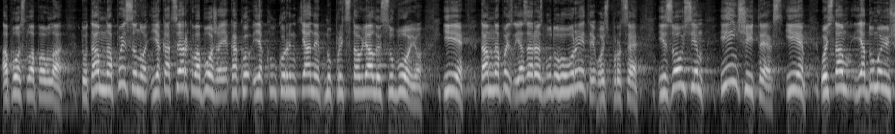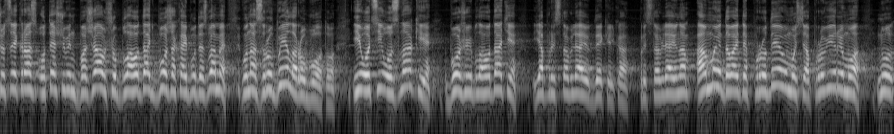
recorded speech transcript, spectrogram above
апостола Павла, то там написано, яка церква Божа, яка, яку коринтяни ну, представляли собою. І там написано, я зараз буду говорити ось про це. І зовсім інший текст. І ось там, я думаю, що це якраз те, що він бажав, що благодать Божа хай буде з вами, вона зробила роботу. І оці ознаки Божої благодаті я представляю декілька, представляю нам. А ми давайте продивимося, провіримо, ну,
